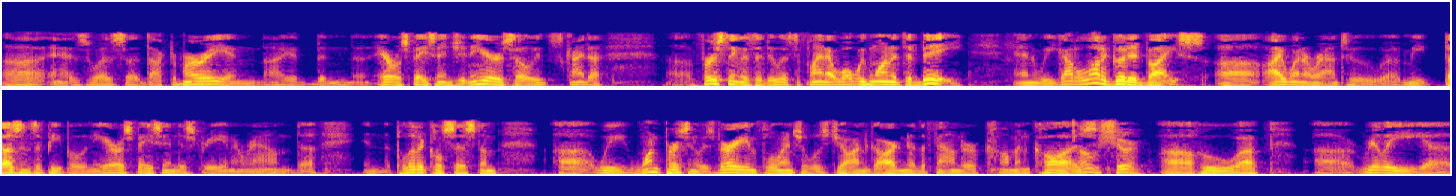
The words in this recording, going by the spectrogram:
uh, as was uh, Dr. Murray, and I had been an aerospace engineer, so it's kind of uh, first thing was to do was to find out what we wanted to be, and we got a lot of good advice. Uh, I went around to uh, meet dozens of people in the aerospace industry and around uh, in the political system. Uh, we one person who was very influential was John Gardner, the founder of Common Cause. Oh, sure. Uh, who uh, uh, really uh,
